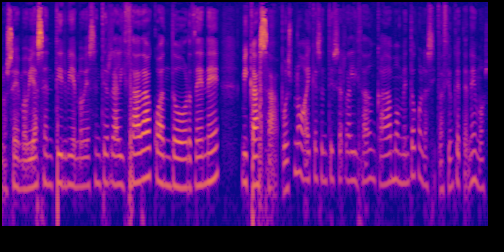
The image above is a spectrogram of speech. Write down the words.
no sé, me voy a sentir bien, me voy a sentir realizada cuando ordene mi casa. Pues no, hay que sentirse realizado en cada momento con la situación que tenemos.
